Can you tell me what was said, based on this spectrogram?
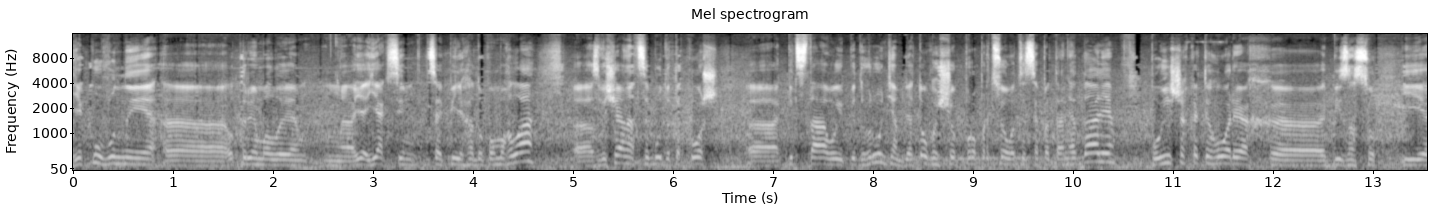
яку вони е, отримали, як цим ця пільга допомогла. Звичайно, це буде також підставою підґрунтям для того, щоб пропрацьовувати це питання далі по інших категоріях бізнесу і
